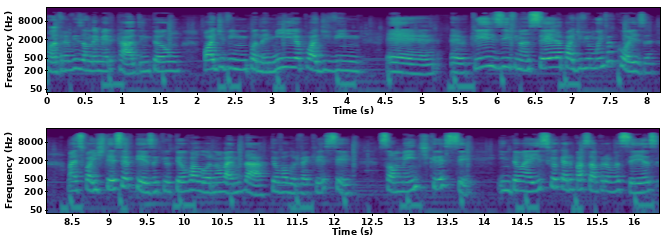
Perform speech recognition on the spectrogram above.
outra visão de mercado. Então, pode vir pandemia, pode vir é, é, crise financeira, pode vir muita coisa, mas pode ter certeza que o teu valor não vai mudar, teu valor vai crescer, somente crescer. Então é isso que eu quero passar para vocês.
